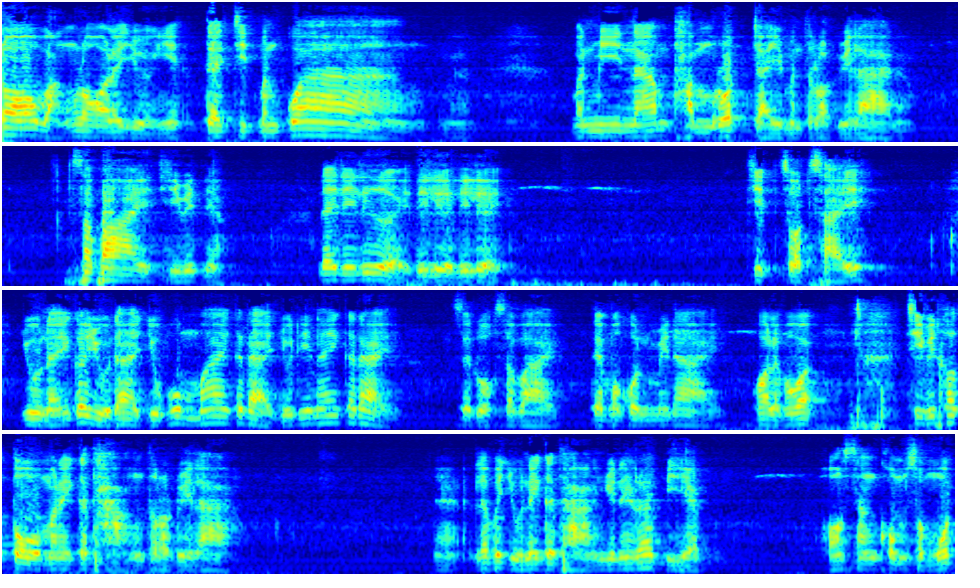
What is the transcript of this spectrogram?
รอหวังรออะไรอยู่อย่างเงี้ยแต่จิตมันกว้างนะมันมีน้ำทำรสใจมันตลอดเวลานะสบายชีวิตเนี่ย ได้เรื่อยๆเรื่อยๆเรื่อยๆจิตสดใส อยู่ไหนก็อยู่ได้ อยู่พุ่มไม้ก็ได้ อยู่ที่ไหนก็ได้ สะดวกสบาย แต่บางคนไม่ได้เพราะอะไรเพราะว่า ชีวิตเขาโตมาในกระถางตลอดเวลานะแล้วไปอยู่ในกระถางอยู่ในระเบียบของสังคมสมมุติ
